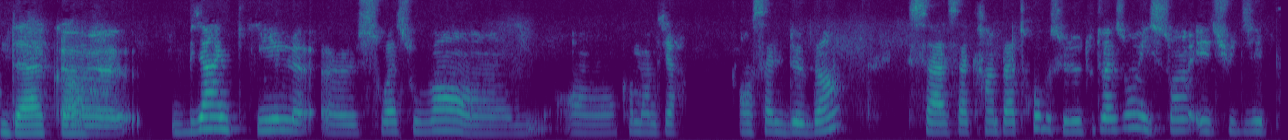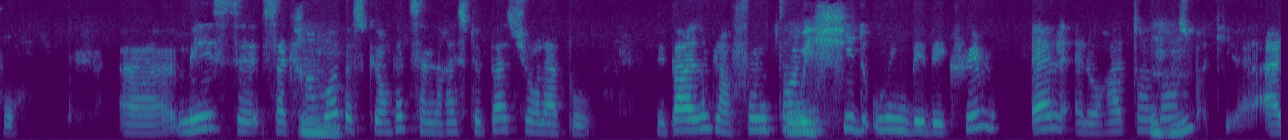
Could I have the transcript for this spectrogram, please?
D'accord. Euh, bien qu'ils soient souvent en, en- comment dire, en salle de bain, ça, ça craint pas trop parce que de toute façon, ils sont étudiés pour. Euh, mais ça craint moins Hmm. parce qu'en fait, ça ne reste pas sur la peau. Mais par exemple, un fond de teint Oui. liquide ou une bébé cream, elle, elle aura tendance Mhm. à,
